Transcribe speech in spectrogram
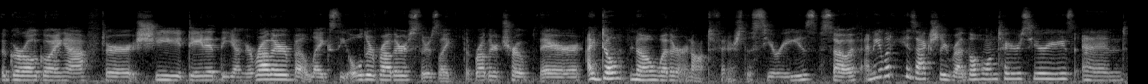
the girl going after she dated the younger brother but likes the older brother so there's like the brother trope there i don't know whether or not to finish the series so if anybody has actually read the whole entire series and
